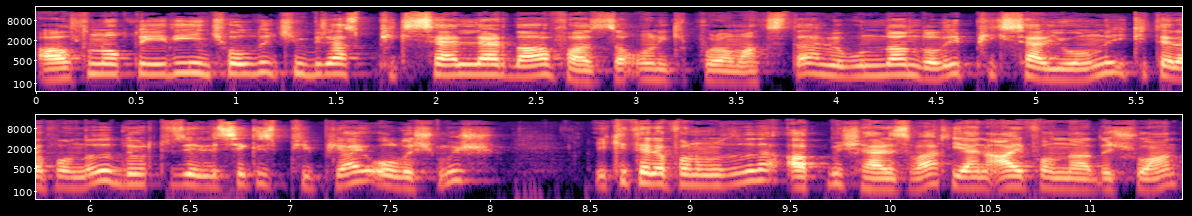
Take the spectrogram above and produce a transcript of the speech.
6.7 inç olduğu için biraz pikseller daha fazla 12 Pro Max'ta ve bundan dolayı piksel yoğunluğu iki telefonda da 458 ppi oluşmuş. İki telefonumuzda da 60 Hz var. Yani iPhone'larda şu an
